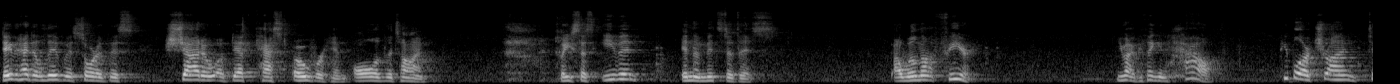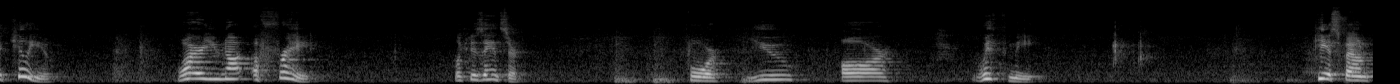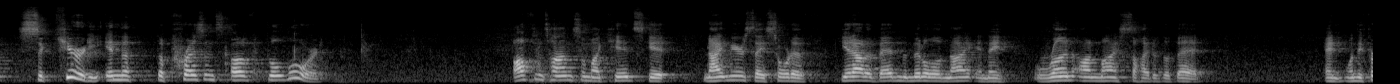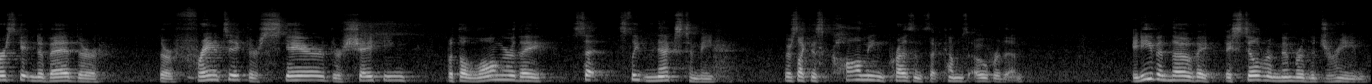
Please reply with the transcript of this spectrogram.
David had to live with sort of this shadow of death cast over him all of the time. But he says, even in the midst of this. I will not fear. You might be thinking, how? People are trying to kill you. Why are you not afraid? Look at his answer. For you are with me. He has found security in the, the presence of the Lord. Oftentimes, when my kids get nightmares, they sort of get out of bed in the middle of the night and they run on my side of the bed. And when they first get into bed, they're, they're frantic, they're scared, they're shaking. But the longer they set, sleep next to me, there's like this calming presence that comes over them. And even though they, they still remember the dream,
